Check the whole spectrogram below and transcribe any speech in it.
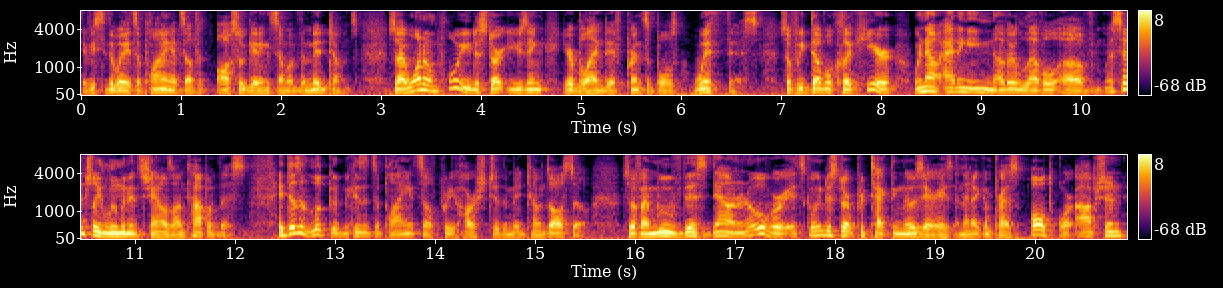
if you see the way it's applying itself, it's also getting some of the midtones. So I want to implore you to start using your blend if principles with this. So if we double click here, we're now adding another level of essentially luminance channels on top of this. It doesn't look good because it's applying itself pretty harsh to the midtones also. So if I move this down and over, it's going to start protecting those areas and then I can press Alt or Option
